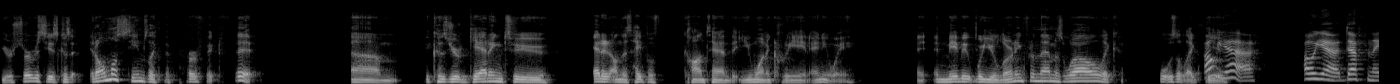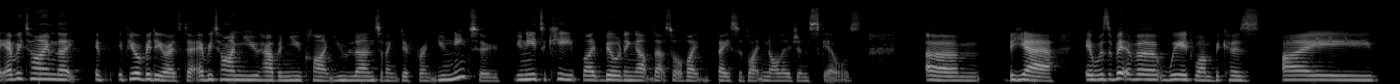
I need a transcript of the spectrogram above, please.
your services? Because it almost seems like the perfect fit, um, because you're getting to edit on the type of content that you want to create anyway. And maybe were you learning from them as well? Like, what was it like for oh, you? Oh yeah, Oh yeah, definitely. Every time that if if you're a video editor, every time you have a new client, you learn something different. You need to. You need to keep like building up that sort of like base of like knowledge and skills. Um but yeah, it was a bit of a weird one because I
